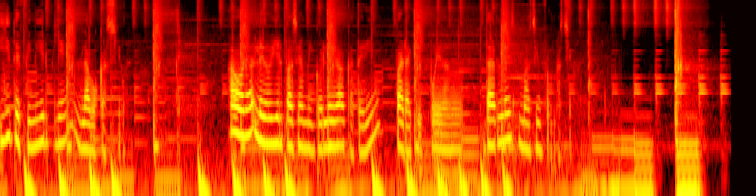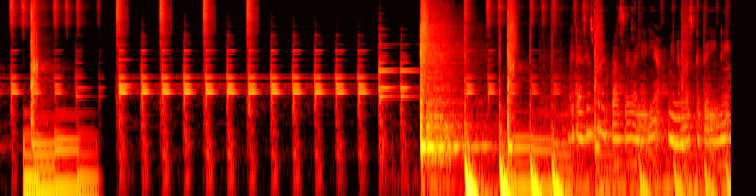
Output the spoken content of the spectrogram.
y definir bien la vocación. Ahora le doy el pase a mi colega Catherine para que puedan darles más información. Caterine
